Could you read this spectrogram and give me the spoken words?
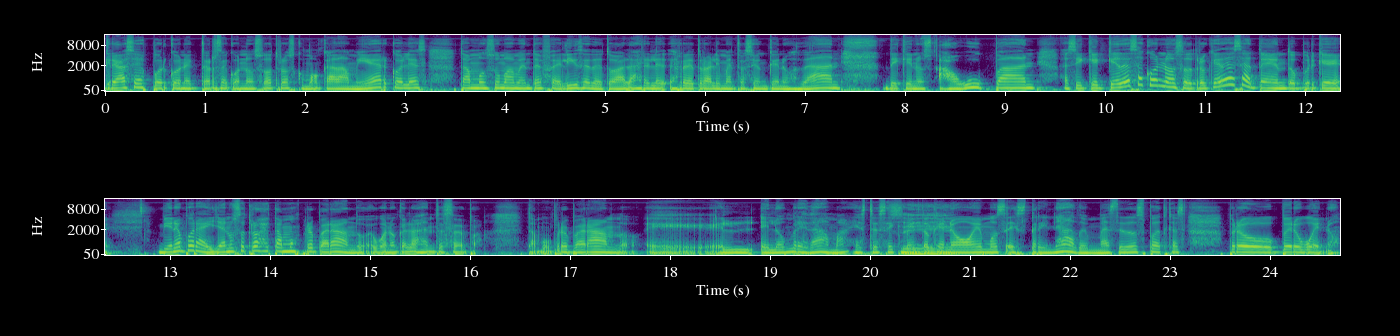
Gracias por conectarse con nosotros como cada miércoles. Estamos sumamente felices de toda la retroalimentación que nos dan, de que nos agupan. Así que quédese con nosotros, quédese atento porque viene por ahí. Ya nosotros estamos preparando, es bueno que la gente sepa, estamos preparando eh, el, el, hombre dama, este segmento que no hemos estrenado en más de dos podcasts, pero, pero bueno,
